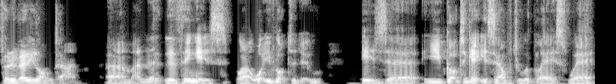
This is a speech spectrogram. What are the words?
for a very long time, um, and the the thing is, well, what you've got to do is uh, you've got to get yourself to a place where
